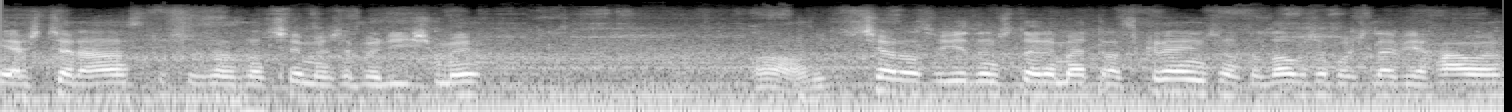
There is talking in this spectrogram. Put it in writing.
jeszcze raz tu sobie zaznaczymy, że byliśmy o, widzicie, roz 1,4 metra skręć, no to dobrze, bo źle wjechałem.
